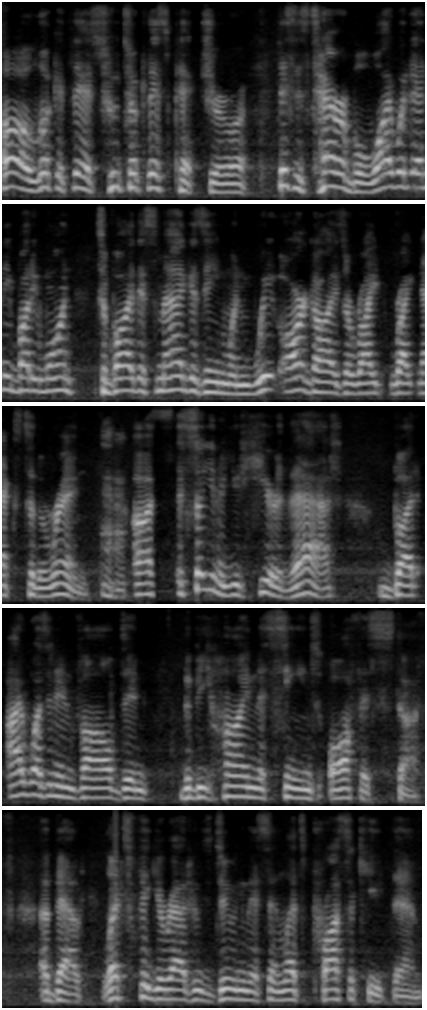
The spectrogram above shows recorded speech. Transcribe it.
"Oh, look at this! Who took this picture?" or "This is terrible. Why would anybody want to buy this magazine when we our guys are right right next to the ring?" Mhm. Uh, so you know, you'd hear that, but I wasn't involved in the behind the scenes office stuff about let's figure out who's doing this and let's prosecute them.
